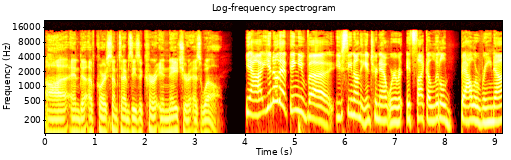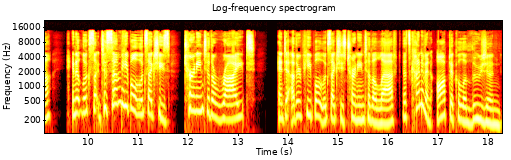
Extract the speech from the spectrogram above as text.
Uh, and uh, of course, sometimes these occur in nature as well. Yeah, you know that thing you've uh, you've seen on the internet where it's like a little ballerina, and it looks like to some people it looks like she's turning to the right, and to other people it looks like she's turning to the left. That's kind of an optical illusion.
